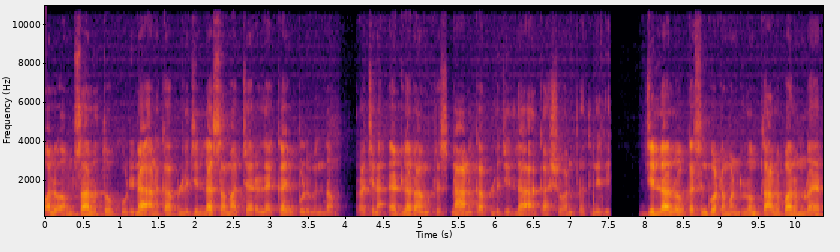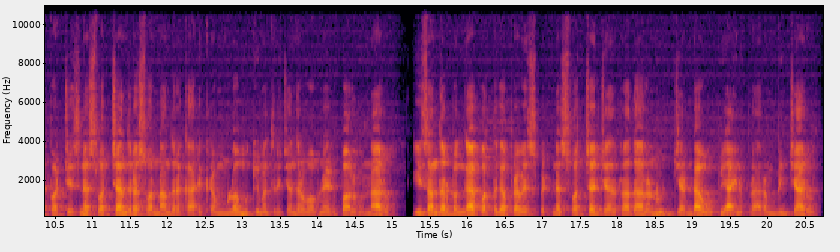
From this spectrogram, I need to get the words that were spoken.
పలు అంశాలతో కూడిన అనకాపల్లి జిల్లా సమాచార లేఖ ఇప్పుడు విందాం. రచన ఎడ్ల రామకృష్ణ అనకాపల్లి జిల్లా ఆకాశవాణి ప్రతినిధి. జిల్లాలో కసింకోట మండలం తాళపాలెంలో ఏర్పాటు చేసిన స్వచ్ఛాంధ్ర స్వర్ణాంధ్ర కార్యక్రమంలో ముఖ్యమంత్రి చంద్రబాబు నాయుడు పాల్గొన్నారు. ఈ సందర్భంగా కొత్తగా ప్రవేశపెట్టిన స్వచ్ఛ జ- రథాలను జెండా ఊపి ఆయన ప్రారంభించారు.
